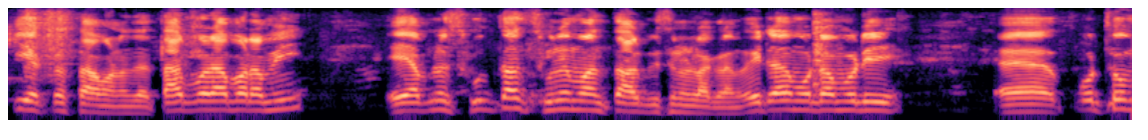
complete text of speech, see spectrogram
কি একটা চা বানা যায়? তারপরে আবার আমি এই আপনার সুলতান সুলেমান তার পিছনে লাগলাম। এটা মোটামুটি প্রথম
